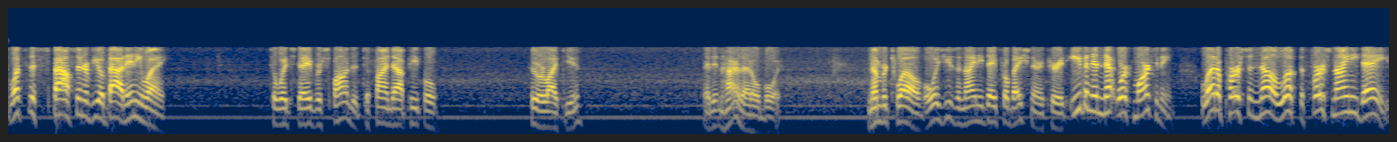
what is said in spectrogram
what's this spouse interview about anyway? To which Dave responded, to find out people who are like you. They didn't hire that old boy. Number 12, always use a 90 day probationary period. Even in network marketing, let a person know look, the first 90 days,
